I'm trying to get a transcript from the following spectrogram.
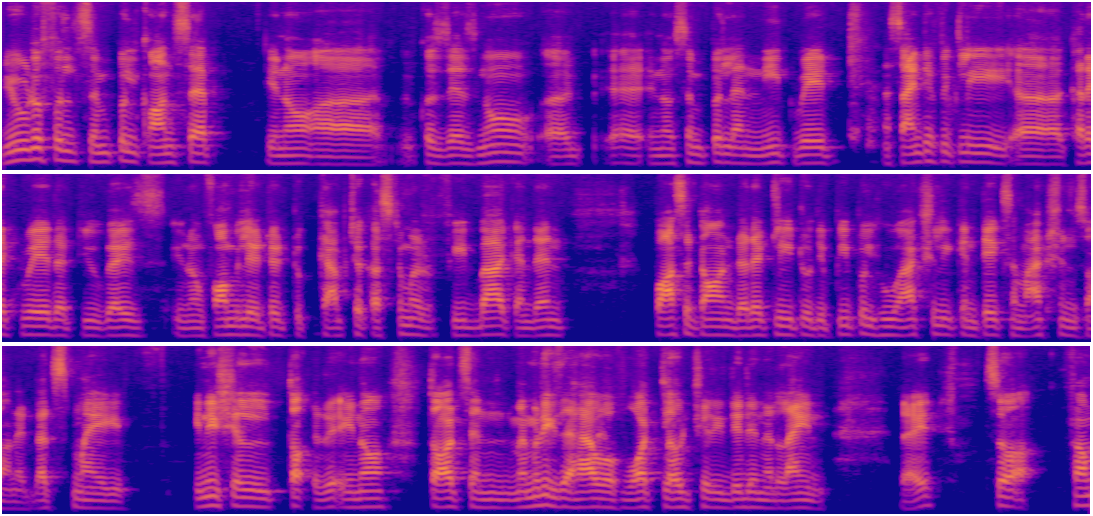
beautiful simple concept you know, uh, because there's no, uh, uh, you know, simple and neat way, a scientifically uh, correct way that you guys, you know, formulated to capture customer feedback and then pass it on directly to the people who actually can take some actions on it. That's my initial, th- you know, thoughts and memories I have of what Cloud Cherry did in a line, right? So from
